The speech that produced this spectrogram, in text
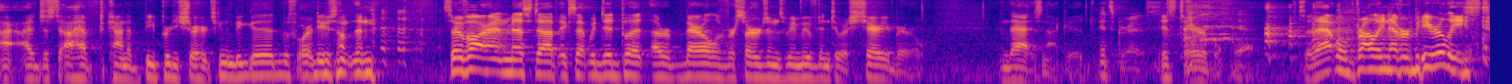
I, I just I have to kind of be pretty sure it's going to be good before I do something. so far, I haven't messed up, except we did put a barrel of Resurgence. We moved into a sherry barrel, and that is not good. It's gross. It's terrible. yeah. So that will probably never be released.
